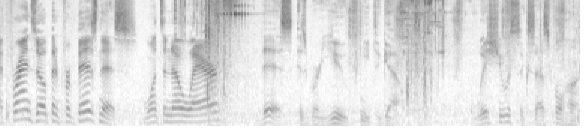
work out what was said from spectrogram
My friend's open for business. Want to know where? This is where you need to go. Wish you a successful hunt.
